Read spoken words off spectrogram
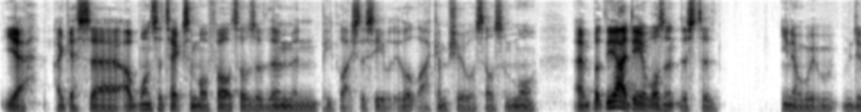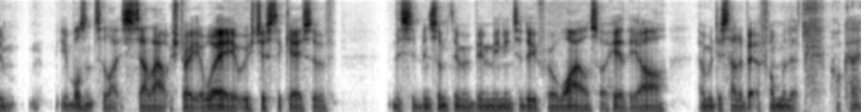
yeah, I guess uh, once I take some more photos of them and people actually see what they look like, I'm sure we'll sell some more. Um, but the idea wasn't just to, you know, we, we didn't. It wasn't to like sell out straight away. It was just a case of this has been something we've been meaning to do for a while. So here they are, and we just had a bit of fun with it. Okay,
